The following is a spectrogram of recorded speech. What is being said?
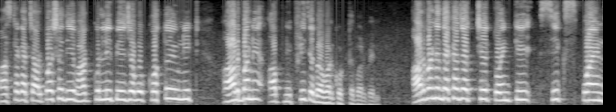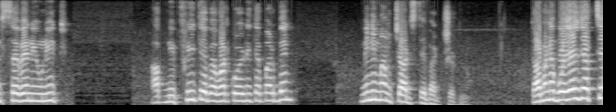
পাঁচ টাকা চার পয়সা দিয়ে ভাগ করলেই পেয়ে যাব কত ইউনিট আরবানে আপনি ফ্রিতে ব্যবহার করতে পারবেন। আরবানে দেখা যাচ্ছে twenty six point seven unit আপনি ফ্রিতে ব্যবহার করে নিতে পারবেন মিনিমাম চার্জ দেবার জন্য। তার মানে বোঝাই যাচ্ছে,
